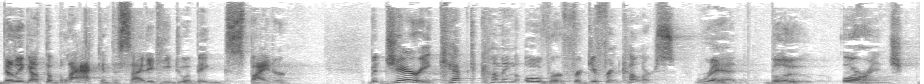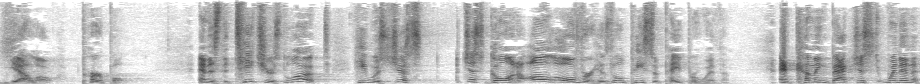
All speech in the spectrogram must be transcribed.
Billy got the black and decided he'd do a big spider. But Jerry kept coming over for different colors red, blue, orange, yellow, purple. And as the teachers looked, he was just, just going all over his little piece of paper with them and coming back just within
